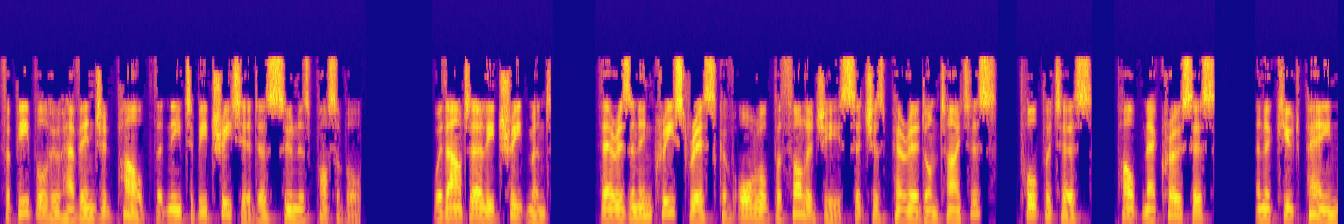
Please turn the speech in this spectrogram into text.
for people who have injured pulp that need to be treated as soon as possible. Without early treatment, there is an increased risk of oral pathologies such as periodontitis, pulpitis, pulp necrosis, and acute pain,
